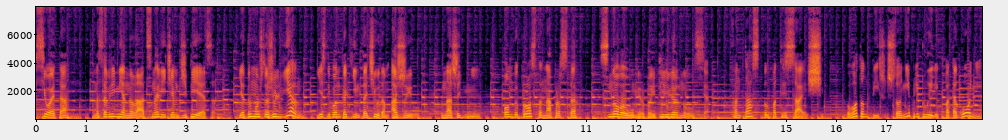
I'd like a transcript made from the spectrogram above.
все это на современный лад с наличием GPS. Я думаю, что Жюль Верн, если бы он каким-то чудом ожил в наши дни, он бы просто-напросто снова умер бы и перевернулся. Фантаст был потрясающий. Вот он пишет, что они приплыли к Патагонии,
